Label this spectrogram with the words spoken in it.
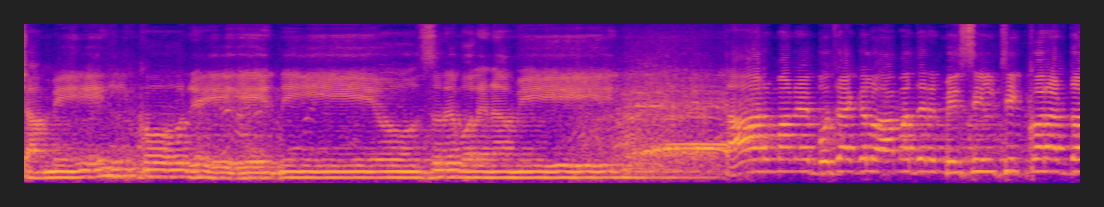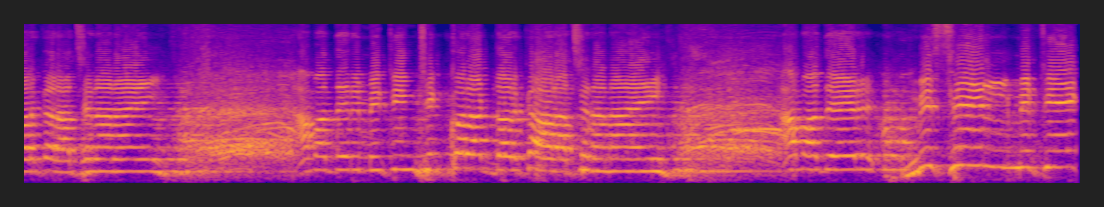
সামিল করে নিও। জোরে বলেন আমি তার মানে বোঝা গেল আমাদের মিছিল ঠিক করার দরকার আছে না নাই? আমাদের মিটিং ঠিক করার দরকার আছে না নাই? আমাদের মিছিল, মিটিং,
